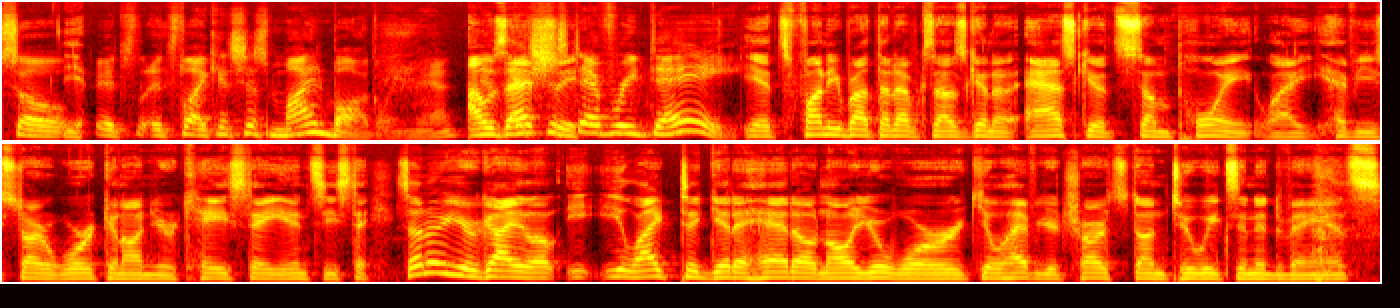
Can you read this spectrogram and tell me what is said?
So it's it's like it's just mind boggling, man. I was It's actually- just every day. It's funny you brought that up because I was going to ask you at some point, like, have you started working on your K State, NC State? So I know you're a guy you- like to get ahead on all your work. You'll have your charts done two weeks in advance.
